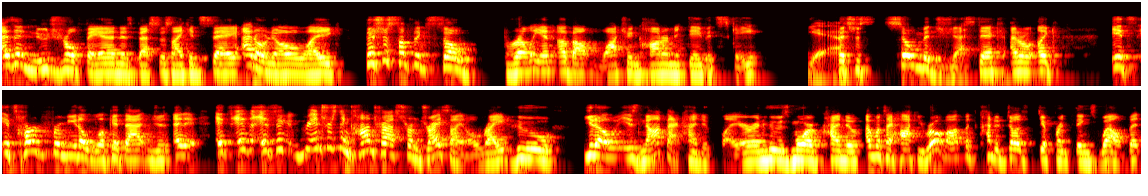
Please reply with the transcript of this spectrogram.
As a neutral fan, as best as I can say, I don't know. Like, there's just something so brilliant about watching Connor McDavid skate Yeah. that's just so majestic. I don't like it's it's hard for me to look at that and just and it, it's it's it's an interesting contrast from Draisaitl, right? Who you know is not that kind of player and who's more of kind of I wouldn't say hockey robot, but kind of does different things well. But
